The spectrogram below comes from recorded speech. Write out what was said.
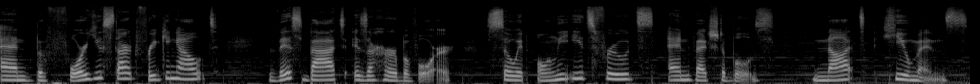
And before you start freaking out, this bat is a herbivore, so it only eats fruits and vegetables, not humans.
